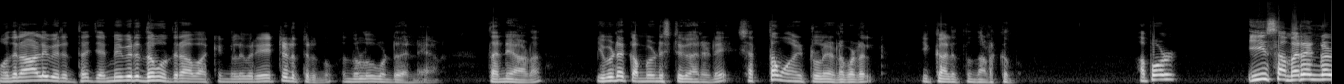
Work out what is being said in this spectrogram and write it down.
മുതലാളി വിരുദ്ധ ജന്മിവിരുദ്ധ മുദ്രാവാക്യങ്ങൾ ഇവർ ഏറ്റെടുത്തിരുന്നു എന്നുള്ളത് കൊണ്ട് തന്നെയാണ്. തന്നെയാണ് ഇവിടെ കമ്മ്യൂണിസ്റ്റുകാരുടെ ശക്തമായിട്ടുള്ള ഇടപെടൽ ഇക്കാലത്ത് നടക്കുന്നു. അപ്പോൾ ഈ സമരങ്ങൾ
